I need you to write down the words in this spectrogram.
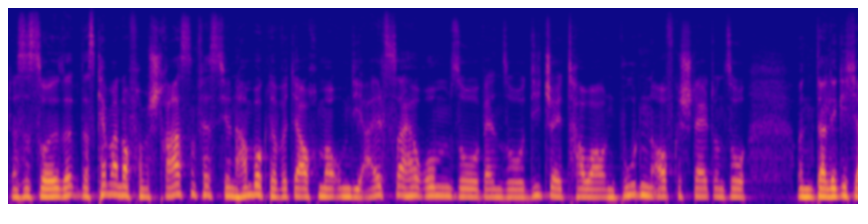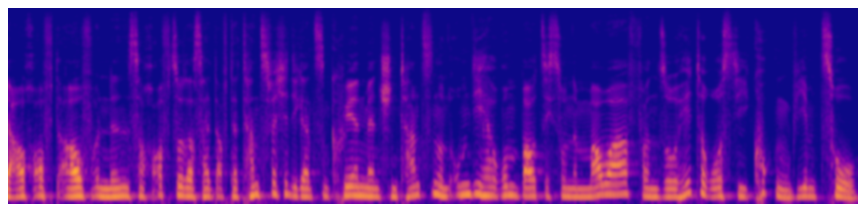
das ist so, das kennt man noch vom Straßenfest hier in Hamburg. Da wird ja auch immer um die Alster herum so, werden so DJ-Tower und Buden aufgestellt und so. Und da lege ich ja auch oft auf. Und dann ist auch oft so, dass halt auf der Tanzfläche die ganzen queeren Menschen tanzen und um die herum baut sich so eine Mauer von so Heteros, die gucken, wie im Zoo.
